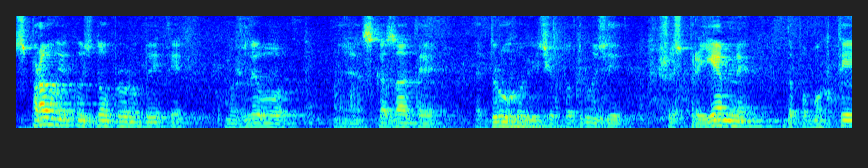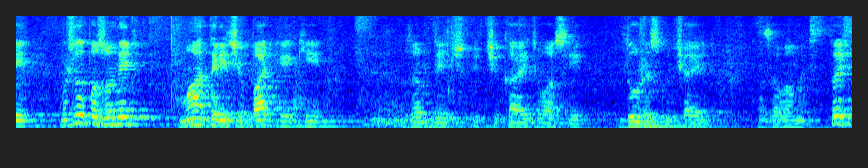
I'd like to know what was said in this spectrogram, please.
справу якусь добру робити, можливо, е, сказати другові чи подрузі щось приємне, допомогти, можливо, позвонити матері чи батьку, які завжди чекають вас і дуже скучають за вами. Тобто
